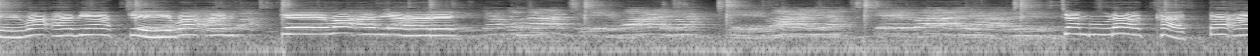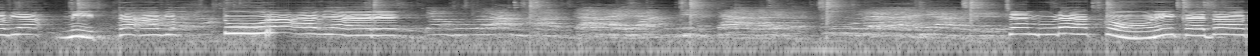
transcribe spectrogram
કેવા આવ્યા કેવા આવ્યા કેવા આવ્યા રે? જાંબુડા ખાટા આવ્યા, મીઠા આવ્યા, તુરા આવ્યા રે? જાંબુડા કોણે ખાધા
